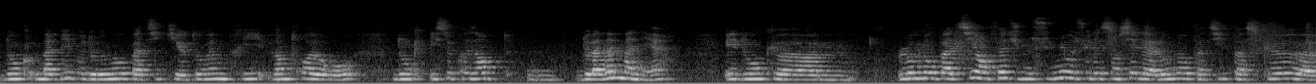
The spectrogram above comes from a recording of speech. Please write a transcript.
Donc ma Bible de l'homéopathie qui est au même prix, 23 euros. Donc il se présente de la même manière. Et donc euh, l'homéopathie, en fait, je me suis mis aux huiles essentielles et à l'homéopathie parce que euh,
